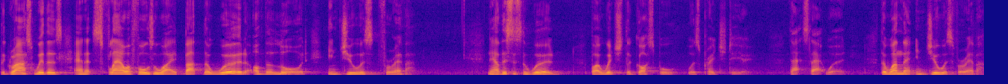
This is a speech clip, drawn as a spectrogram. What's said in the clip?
The grass withers and its flower falls away, but the word of the Lord endures forever. Now, this is the word by which the gospel was preached to you. That's that word, the one that endures forever.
